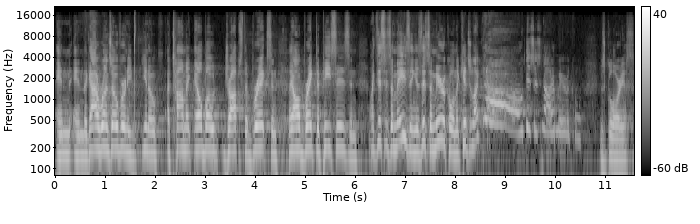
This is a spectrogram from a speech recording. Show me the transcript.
and, and the guy runs over and he, you know, atomic elbow drops the bricks and they all break to pieces. And like, this is amazing. Is this a miracle? And the kids are like, no, this is not a miracle. It was glorious.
